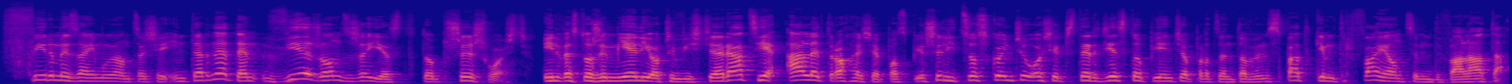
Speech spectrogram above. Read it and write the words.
w firmy zajmujące się internetem, wierząc, że jest to przyszłość. Inwestorzy mieli oczywiście rację, ale trochę się pospieszyli, co skończyło się 45% spadkiem trwającym 2 lata.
